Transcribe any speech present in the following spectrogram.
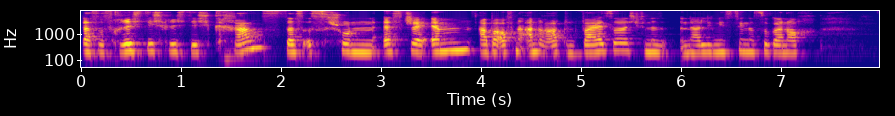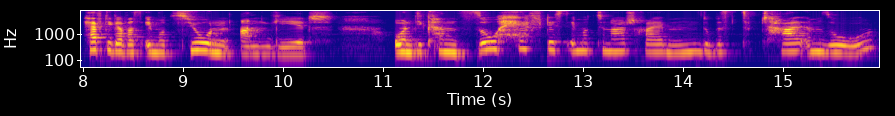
das ist richtig, richtig krass. Das ist schon SJM, aber auf eine andere Art und Weise. Ich finde, Nalini Singh ist sogar noch heftiger, was Emotionen angeht. Und die kann so heftigst emotional schreiben. Du bist total im Sog.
